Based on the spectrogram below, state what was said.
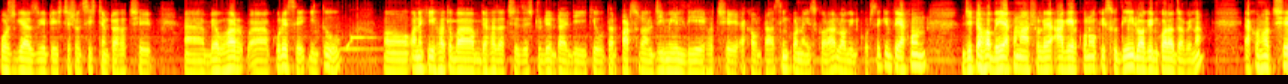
পোস্ট গ্রাজুয়েট রেজিস্ট্রেশন সিস্টেমটা হচ্ছে ব্যবহার করেছে, কিন্তু অনেকেই হয়তো বা দেখা যাচ্ছে যে স্টুডেন্ট আইডি কেউ তার পার্সোনাল জিমেইল দিয়ে হচ্ছে অ্যাকাউন্টটা সিঙ্ক্রোনাইজ করা লগ ইন করছে, কিন্তু এখন যেটা হবে, এখন আসলে আগের কোনো কিছু দিয়েই লগ ইন করা যাবে না। এখন হচ্ছে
